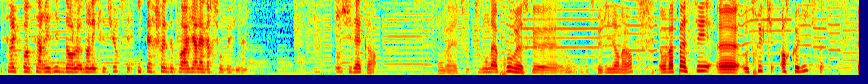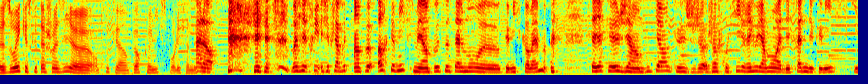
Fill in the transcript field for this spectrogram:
c'est vrai que quand ça réside dans l'écriture, c'est hyper chouette de pouvoir lire la version originale. Je suis d'accord. Bon bah tout, tout le monde approuve ce que, bon, ce que je disais en avant. Et on va passer euh, au truc hors comics. Euh, Zoé, qu'est-ce que t'as choisi euh, en truc un peu hors comics pour les fans de Alors, comics? moi j'ai pris, j'ai pris un truc un peu hors comics, mais un peu totalement euh, comics quand même. C'est-à-dire que j'ai un bouquin que j'offre aussi régulièrement à des fans de comics qui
